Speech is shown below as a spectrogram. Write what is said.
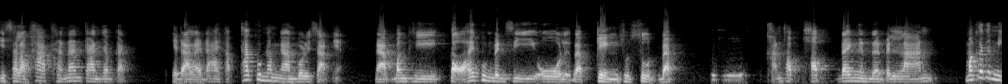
อิสระภาพทางด้านการจำกัดเพดานรายได้ครับ ถ้าคุณทำงานบริษัทเนี่ยนะบบางทีต่อให้คุณเป็นซีอหรือแบบเก่งสุด ๆ แบบโอ้โหคันท็อปท็อปได้เงินเดือนเป็นล้าน มันก็จะมี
